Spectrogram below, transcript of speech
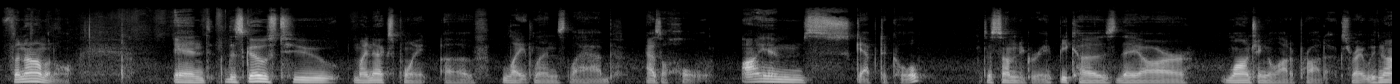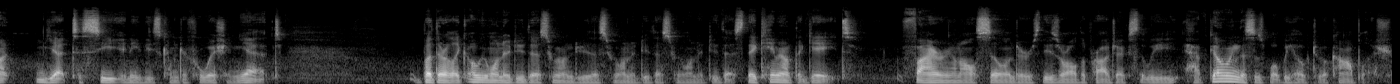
phenomenal. And this goes to my next point of Light Lens Lab as a whole. I am skeptical to some degree because they are launching a lot of products, right? We've not yet to see any of these come to fruition yet. But they're like, oh, we want to do this, we want to do this, we want to do this, we want to do this. They came out the gate firing on all cylinders. These are all the projects that we have going. This is what we hope to accomplish.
